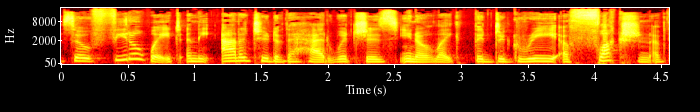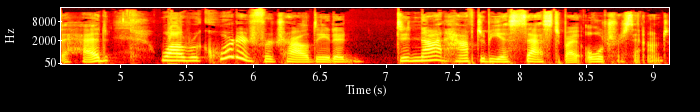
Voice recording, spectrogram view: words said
So, fetal weight and the attitude of the head, which is, you know, like the degree of flexion of the head, while recorded for trial data, did not have to be assessed by ultrasound.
